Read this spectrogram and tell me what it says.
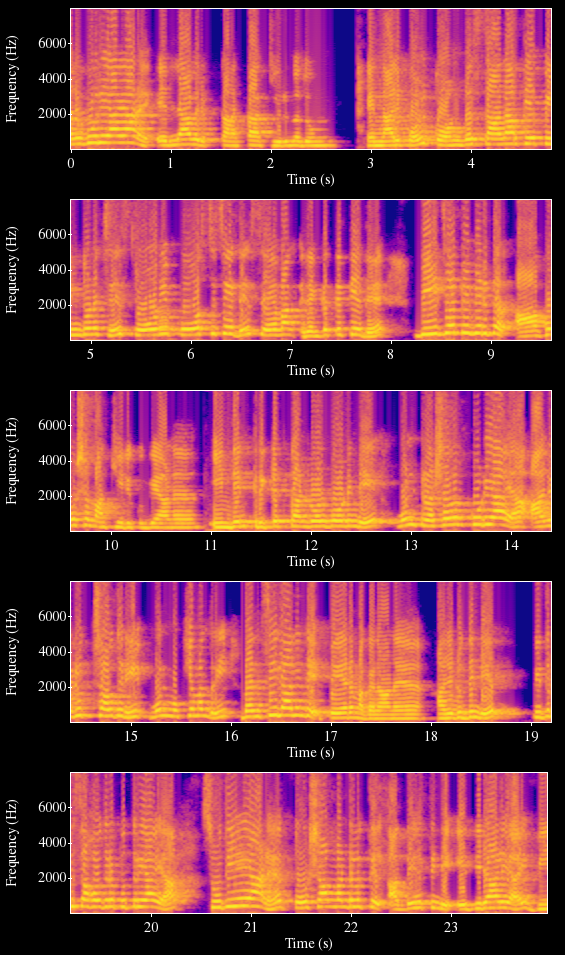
അനുകൂലിയായാണ് എല്ലാവരും കണക്കാക്കിയിരുന്നതും. എന്നാൽ ഇപ്പോൾ കോൺഗ്രസ് സ്ഥാനാർത്ഥിയെ പിന്തുണച്ച് സ്റ്റോറി പോസ്റ്റ് ചെയ്ത് സേവാങ് രംഗത്തെത്തിയത് ബി ജെ പി വിരുദ്ധർ ആഘോഷമാക്കിയിരിക്കുകയാണ്. ഇന്ത്യൻ ക്രിക്കറ്റ് കൺട്രോൾ ബോർഡിന്റെ മുൻ ട്രഷറർ കൂടിയായ അനിരുദ്ധ് ചൗധരി മുൻ മുഖ്യമന്ത്രി ബൻസിലാലിന്റെ പേരമകനാണ്. അനിരുദ്ധിന്റെ പിതൃ സഹോദര പുത്രിയായ ശ്രുതിയെയാണ് തോഷാം മണ്ഡലത്തിൽ അദ്ദേഹത്തിന്റെ എതിരാളിയായി ബി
